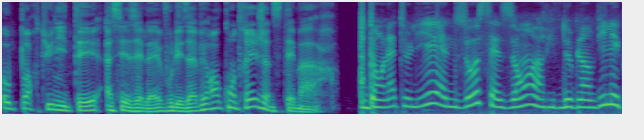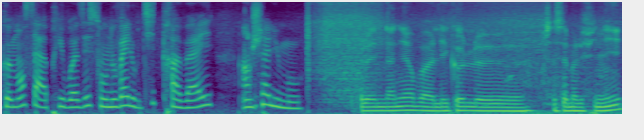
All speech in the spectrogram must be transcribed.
opportunités à ses élèves. Vous les avez rencontrés, Jeanne Stemar. Dans l'atelier, Enzo, 16 ans, arrive de Blainville et commence à apprivoiser son nouvel outil de travail, un chalumeau. L'année dernière, bah, l'école, euh, ça s'est mal fini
